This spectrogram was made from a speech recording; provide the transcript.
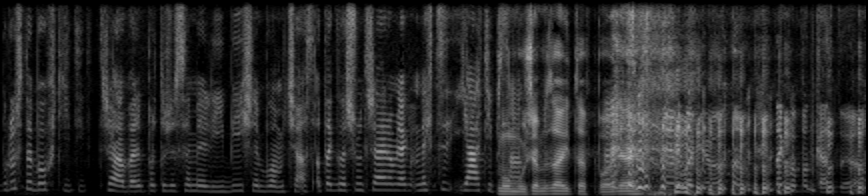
budu s tebou chtít jít třeba ven, protože se mi líbíš, nebo mám čas a tak začnu třeba jenom jak, nechci já ti psát. Mu můžem zajít, v pohodě. tak jo, tak po podcastu, jo.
